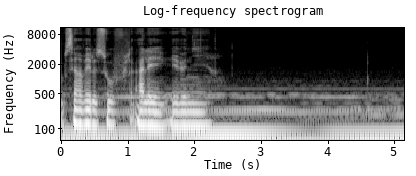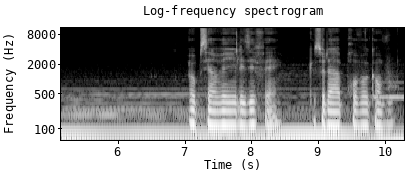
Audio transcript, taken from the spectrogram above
Observez le souffle aller et venir. Observez les effets que cela provoque en vous.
